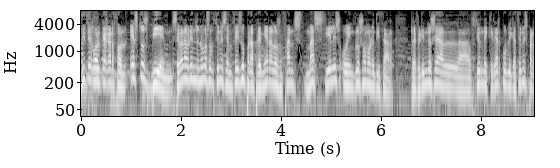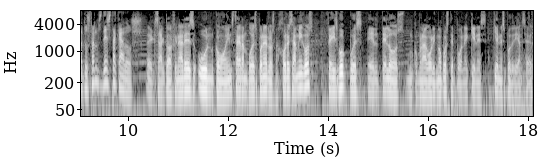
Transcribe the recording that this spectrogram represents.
Dice Gorka Garzón, esto es bien. Se van abriendo nuevas opciones en Facebook para premiar a los fans más fieles o incluso monetizar, refiriéndose a la opción de crear publicaciones para tus fans destacados. Exacto, al final es un, como Instagram puedes poner los mejores amigos, Facebook pues él te los, como un algoritmo pues te pone quiénes, quiénes podrían ser.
